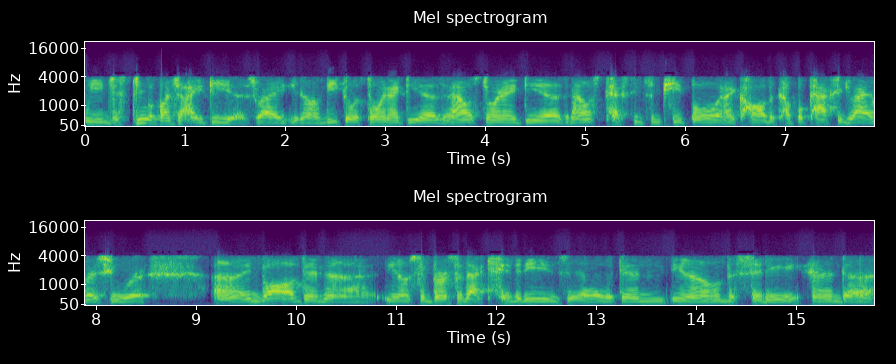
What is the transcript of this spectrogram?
we just threw a bunch of ideas, right? You know, Nico was throwing ideas, and I was throwing ideas, and I was texting some people, and I called a couple taxi drivers who were uh, involved in, uh, you know, subversive activities uh, within, you know, the city, and uh,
